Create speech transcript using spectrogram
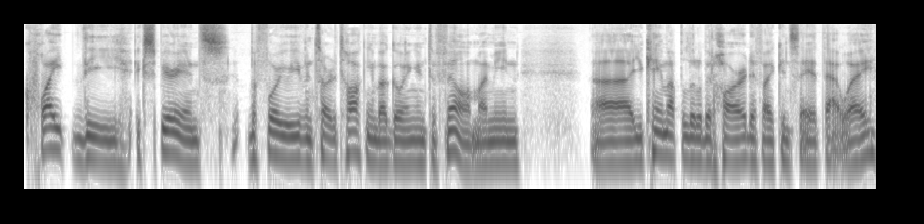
quite the experience before you even started talking about going into film. I mean. Uh, you came up a little bit hard, if I can say it that way,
